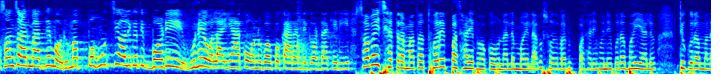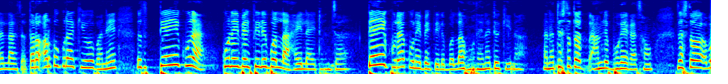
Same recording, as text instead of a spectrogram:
संचार माध्यमहरूमा पहुँच चाहिँ अलिकति बढी हुने होला यहाँको अनुभवको कारणले गर्दाखेरि। सबै क्षेत्रमा त थोरै पछाडि भएको हुनाले महिलाको स्वाभाविक पछाडि हुने कुरा भइहाल्यो। त्यो कुरा मलाई लाग्छ। तर अर्को कुरा के हो भने त्यही कुरा कुनै व्यक्तिले बोल्दा हाइलाइट हुन्छ। त्यही कुरा कुनै व्यक्तिले बोल्दा हुँदैन त्यो किन? होइन त्यस्तो त हामीले भोगेका छौँ। जस्तो अब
